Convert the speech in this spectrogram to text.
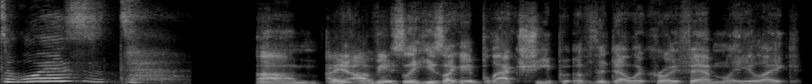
twist. Um, I mean, obviously he's like a black sheep of the Delacroix family. Like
